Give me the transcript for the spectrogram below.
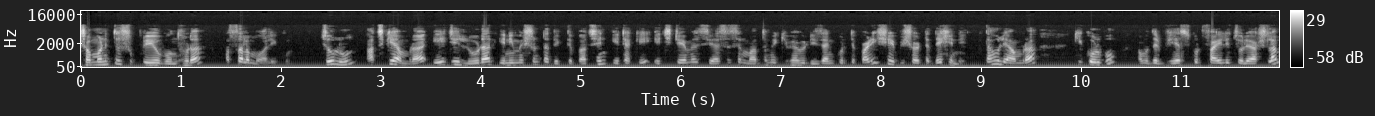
সম্মানিত সুপ্রিয় বন্ধুরা, আসসালামু আলাইকুম। চলুন, আজকে আমরা এই যে লোডার অ্যানিমেশনটা দেখতে পাচ্ছেন, এটাকে এইচটিএমএল সিএসএস এর মাধ্যমে কীভাবে ডিজাইন করতে পারি সেই বিষয়টা দেখে নিই। তাহলে আমরা কি করব? আমাদের ভিএস কোড ফাইলে চলে আসলাম।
